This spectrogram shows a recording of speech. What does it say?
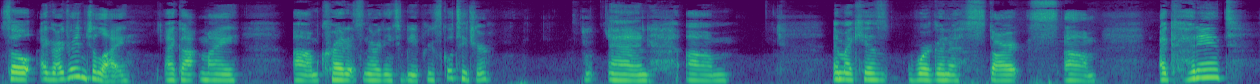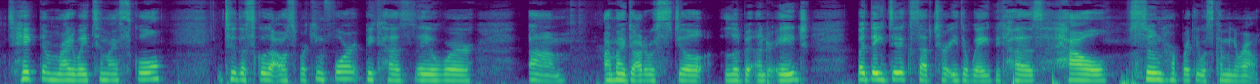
So I graduated in July. I got my um, credits and everything to be a preschool teacher, and um, and my kids were gonna start. Um, I couldn't take them right away to my school, to the school that I was working for, because they were. Um, uh, my daughter was still a little bit underage, but they did accept her either way because how soon her birthday was coming around.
